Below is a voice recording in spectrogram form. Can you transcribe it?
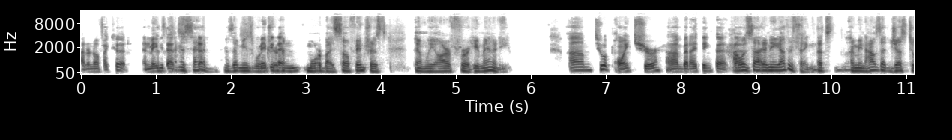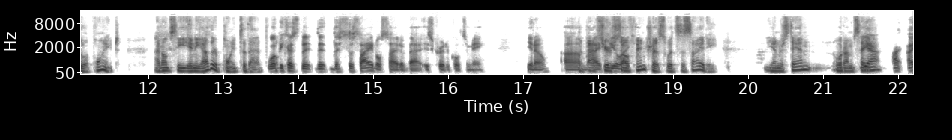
I don't know if I could. And maybe that's, that's, kind of that- sad because that means we're maybe that- driven more by self interest than we are for humanity. um, to a point, sure. Um, but I think that How is that I- any other thing? That's, I mean, how's that just to a point? I don't see any other point to that. Well, because the, the the societal side of that is critical to me. You know, um, but that's I your self interest with society. You understand what I'm saying? yeah, I, I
